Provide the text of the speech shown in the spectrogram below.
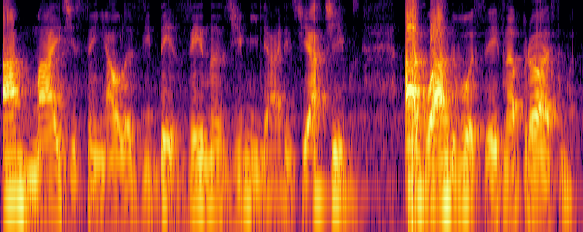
a mais de 100 aulas e dezenas de milhares de artigos. Aguardo vocês na próxima!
